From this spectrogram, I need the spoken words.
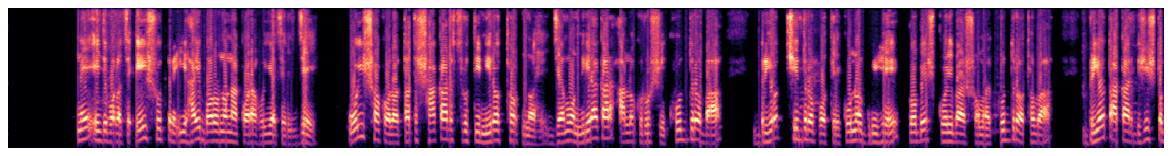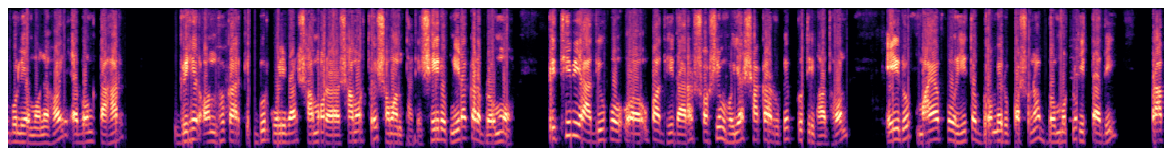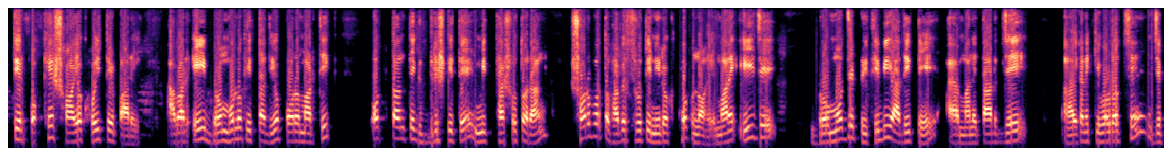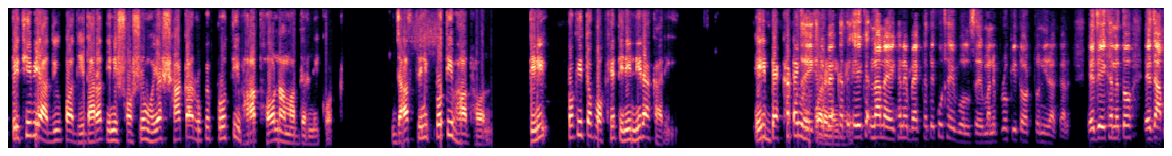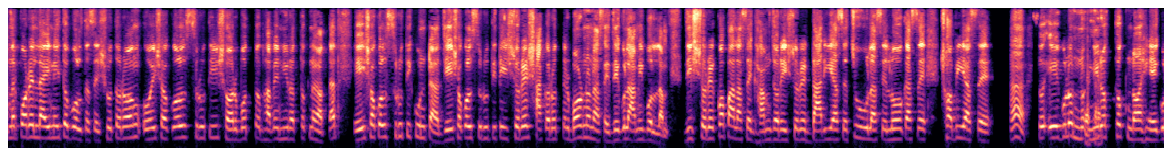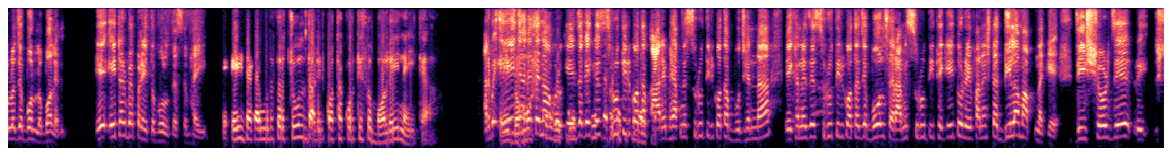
মানে এই যে বলা আছে এই সূত্রে ইহাই বর্ণনা করা হইয়াছে যে, ওই সকল অর্থাৎ সাকার শ্রুতি নিরর্থক নহে। যেমন নিরাকার আলোক রশ্মি ক্ষুদ্র বা বৃহৎ ছিদ্র পথে কোন গৃহে প্রবেশ করিবার সময় ক্ষুদ্র অথবা বৃহৎ আকার বিশিষ্ট বলিয়া মনে হয় এবং তাহার গৃহের অন্ধকারকে দূর করিবার সামর- সামর্থ্য সমান থাকে। সেইরূপ নিরাকার ব্রহ্ম পৃথিবী আদি উপ- উপাধি দ্বারা সসীম হইয়া সাকার রূপে প্রতিভাত হন এইরূপ মায়াপরিহিত ব্রহ্মের উপাসনা ব্রহ্মলোক ইত্যাদি প্রাপ্তির পক্ষে সহায়ক হইতে পারে। আবার এই ব্রহ্মলোক ইত্যাদিও পরমার্থিক, অত্যান্তিক দৃষ্টিতে মিথ্যা, সুতরাং সর্বতভাবে শ্রুতি নিরক্ষক নহে। মানে এই যে ব্রহ্ম যে পৃথিবী আদিতে মানে তার যে এখানে কি বলা হচ্ছে? যে পৃথিবী আদি উপাধি দ্বারা তিনি সসীম হইয়া সাকার রূপে প্রতিভাত হন আমাদের নিকট। যা তিনি প্রতিভাত হন, তিনি প্রকৃতপক্ষে তিনি নিরাকারী। এই ব্যাখ্যাটাই এখানে ব্যাখ্যাতে না না এখানে ব্যাখ্যাতে কোথায় বলছে? মানে প্রকৃত অর্থ নিরাকার। এই যে এখানে তো এই যে আপনার পরের লাইনেই তো বলতেছে সুতরাং ওই সকল শ্রুতি সর্বত্র ভাবে নিরর্থক নয় অর্থাৎ এই সকল শ্রুতি কোনটা? যে সকল শ্রুতিতে ঈশ্বরের সাকারত্বের বর্ণনা আছে যেগুলো আমি বললাম যে ঈশ্বরের কপাল আছে ঘাম ঝরে ঈশ্বরের দাড়ি আছে চুল আছে লোক আছে সবই আছে হ্যাঁ? তো এগুলো আচ্ছা। নিরর্থক নয় এগুলো যে বলল বলেন। এটার ব্যাপারে তো বলতেছে ভাই। এই জায়গার মধ্যে তো চুল দাড়ির কথা করে কিছু বলেই নেই কা। আরে ভাই এই এই জায়গাতে না বলুক এই জায়গাতে শ্রুতির কথা আরে ভাই আপনি শ্রুতির কথা বুঝেন না। এখানে যে শ্রুতির কথা যে বলছে আর আমি শ্রুতি থেকেই তো রেফারেন্সটা দিলাম আপনাকে যে ঈশ্বর যে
